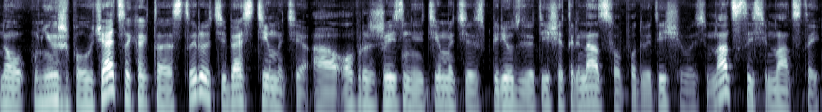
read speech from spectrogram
но у них же получается как-то ассоциировать себя с Тимати, а образ жизни Тимати с периода 2013 по 2018-2017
